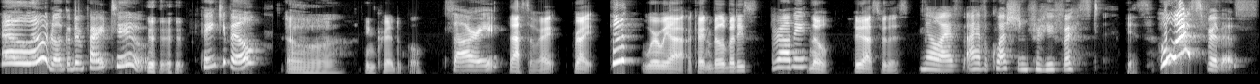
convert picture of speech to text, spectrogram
Hello and welcome to part two. Thank you, Bill. oh, incredible. Sorry, That's all right. Right. Where are we at? Accountabilities? Robbie. No. Who asked for this? No, I have I have a question for you first. Yes. Who asked for this?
